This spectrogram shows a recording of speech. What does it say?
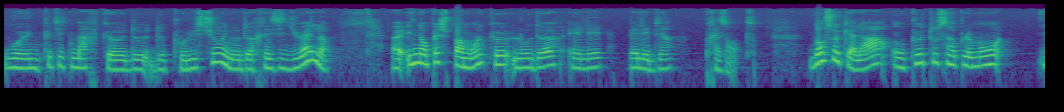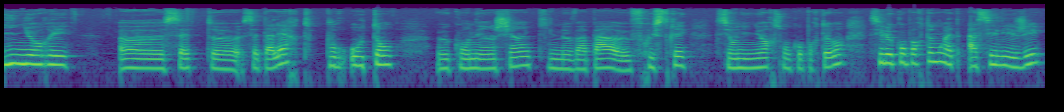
ou une petite marque de, pollution, une odeur résiduelle. Euh, il n'empêche pas moins que l'odeur, elle est bel et bien présente. Dans ce cas-là, on peut tout simplement ignorer euh, cette, alerte pour autant qu'on ait un chien qui ne va pas euh, frustrer si on ignore son comportement. Si le comportement est assez léger,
